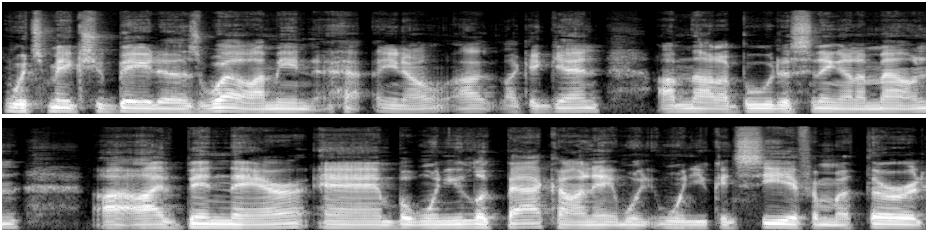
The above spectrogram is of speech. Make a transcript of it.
which makes you beta as well. I mean, you know, I, like again, I'm not a Buddha sitting on a mountain. Uh, I've been there, and but when you look back on it, when, when you can see it from a third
